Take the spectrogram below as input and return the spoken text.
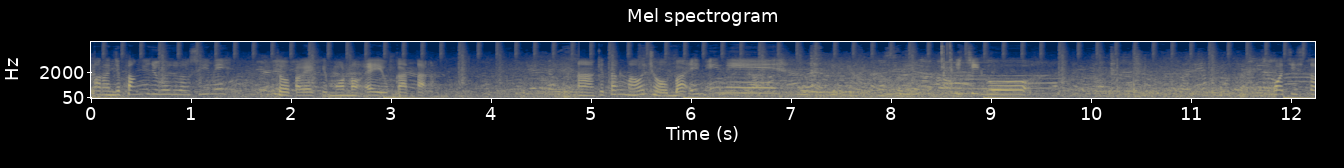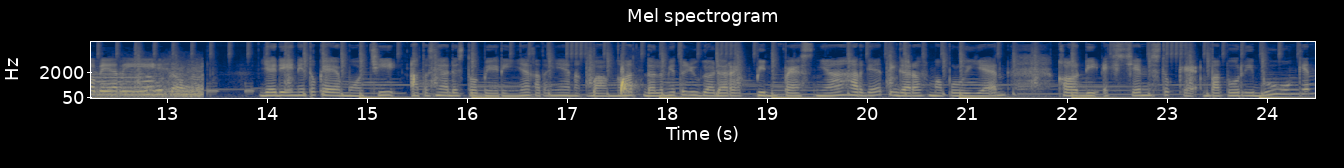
Orang Jepangnya juga duduk sini. Tuh pakai kimono, eh yukata. Nah, kita mau cobain ini. Ichigo. Mochi strawberry. Jadi ini tuh kayak mochi, atasnya ada stroberinya, katanya enak banget. Dalamnya tuh juga ada red bean paste-nya, harganya 350 yen. Kalau di exchange tuh kayak 40 ribu mungkin.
